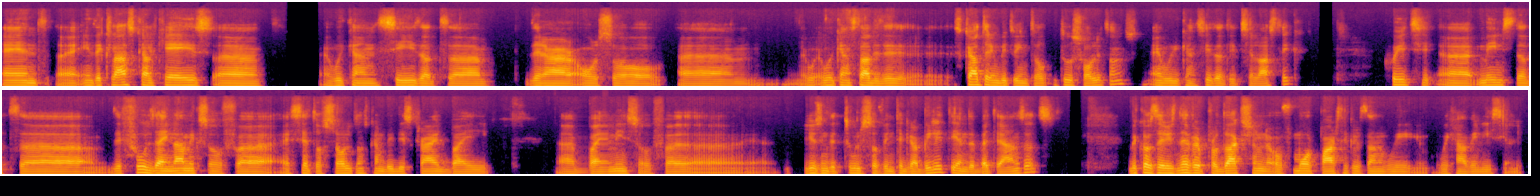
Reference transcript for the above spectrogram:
And in the classical case, we can see that there are also, um, we can study the scattering between two solitons and we can see that it's elastic, which uh, means that uh, the full dynamics of uh, a set of solitons can be described by, uh, by means of uh, using the tools of integrability and the Bethe ansatz, because there is never production of more particles than we, we have initially.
